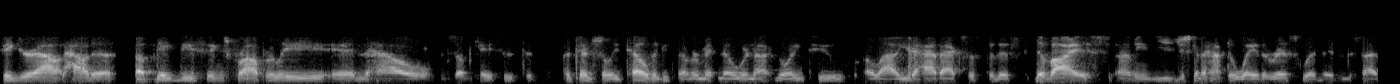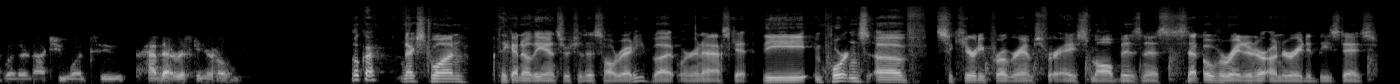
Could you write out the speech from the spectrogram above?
figure out how to update these things properly and how in some cases to potentially tell the government, no, we're not going to allow you to have access to this device. I mean, you're just going to have to weigh the risk with it and decide whether or not you want to have that risk in your home. Okay. Next one. I think I know the answer to this already, but we're going to ask it. The importance of security programs for a small business, is that overrated or underrated these days?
